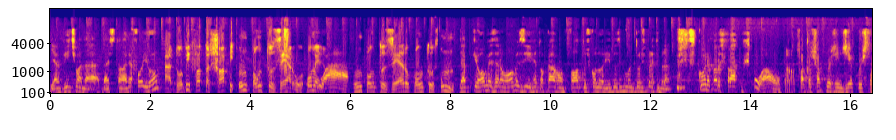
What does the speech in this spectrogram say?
E a vítima da, da história foi o Adobe Photoshop 1.0. Ou melhor, 1.0.1. É porque homens eram homens e retocavam fotos coloridas em monitores preto e branco. Escolha para os fracos. Uau! Photoshop hoje em dia custa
